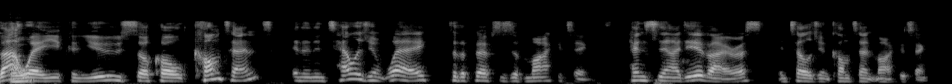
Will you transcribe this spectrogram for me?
That way, you can use so called content in an intelligent way for the purposes of marketing. Hence the idea virus, intelligent content marketing.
